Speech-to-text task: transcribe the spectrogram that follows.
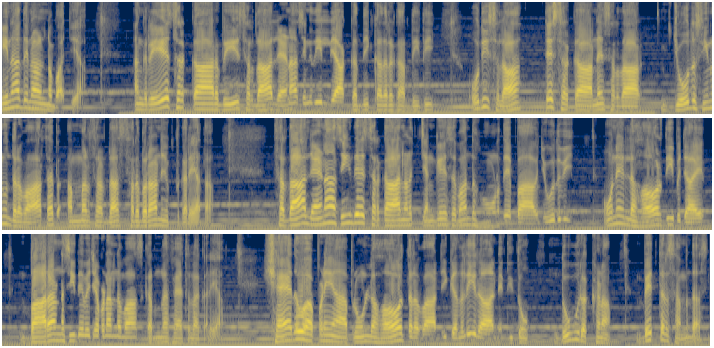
ਇਹਨਾਂ ਦੇ ਨਾਲ ਨਵਾਜਿਆ। ਅੰਗਰੇਜ਼ ਸਰਕਾਰ ਵੀ ਸਰਦਾਰ ਲੈਣਾ ਸਿੰਘ ਦੀ ਲਿਆਕਤ ਦੀ ਕਦਰ ਕਰਦੀ ਸੀ। ਉਹਦੀ ਸਲਾਹ ਤੇ ਸਰਕਾਰ ਨੇ ਸਰਦਾਰ ਜੋਧ ਸਿੰਘ ਨੂੰ ਦਰਬਾਰ ਸਾਹਿਬ ਅੰਮ੍ਰਿਤਸਰ ਦਾ ਸਰਬਰਾਹ ਨਿਯੁਕਤ ਕਰਿਆ ਤਾ। ਸਰਦਾਰ ਲੈਣਾ ਸਿੰਘ ਦੇ ਸਰਕਾਰ ਨਾਲ ਚੰਗੇ ਸਬੰਧ ਹੋਣ ਦੇ ਬਾਵਜੂਦ ਵੀ ਉਹਨੇ ਲਾਹੌਰ ਦੀ ਬਜਾਏ ਵਾਰਾਣਸੀ ਦੇ ਵਿੱਚ ਆਪਣਾ ਨਿਵਾਸ ਕਰਨ ਦਾ ਫੈਸਲਾ ਕਰਿਆ। ਸ਼ਾਇਦ ਉਹ ਆਪਣੇ ਆਪ ਨੂੰ ਲਾਹੌਰ ਦਰਬਾਰ ਦੀ ਗੰਦਲੀ ਰਾਜਨੀਤੀ ਤੋਂ ਦੂਰ ਰੱਖਣਾ ਬਿਹਤਰ ਸਮਝਦਾ ਸੀ।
